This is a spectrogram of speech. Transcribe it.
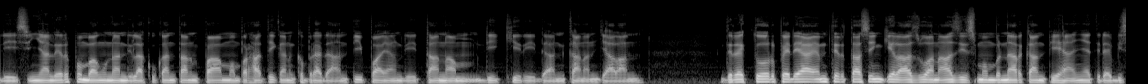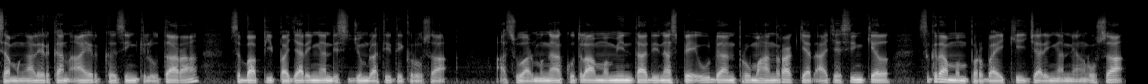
Disinyalir pembangunan dilakukan tanpa memperhatikan keberadaan pipa yang ditanam di kiri dan kanan jalan. Direktur PDAM Tirta Singkil Azwan Aziz membenarkan pihaknya tidak bisa mengalirkan air ke Singkil Utara sebab pipa jaringan di sejumlah titik rusak. Azwan mengaku telah meminta Dinas PU dan Perumahan Rakyat Aceh Singkil segera memperbaiki jaringan yang rusak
